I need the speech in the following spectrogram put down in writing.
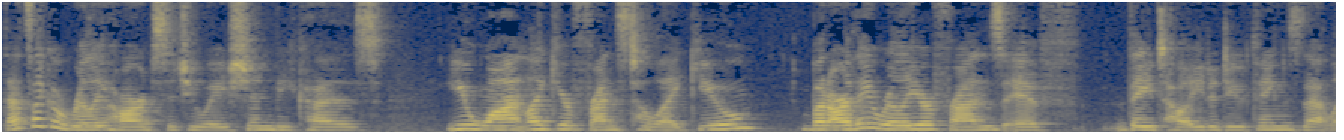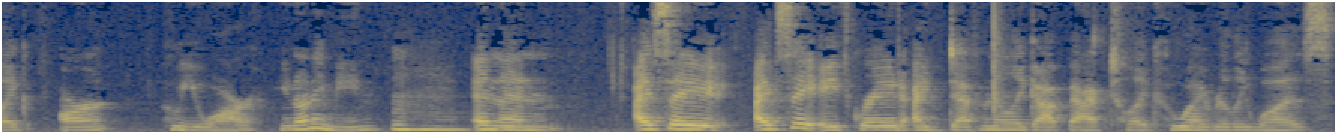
that's like a really hard situation because you want like your friends to like you, but are they really your friends if they tell you to do things that like aren't who you are? You know what I mean? Mm-hmm. And then I say I'd say eighth grade. I definitely got back to like who I really was.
